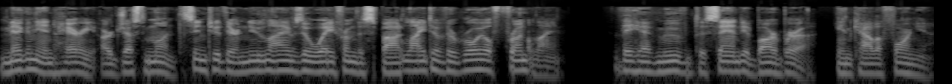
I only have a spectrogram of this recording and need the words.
Meghan and Harry are just months into their new lives away from the spotlight of the royal frontline. They have moved to Santa Barbara, in California,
